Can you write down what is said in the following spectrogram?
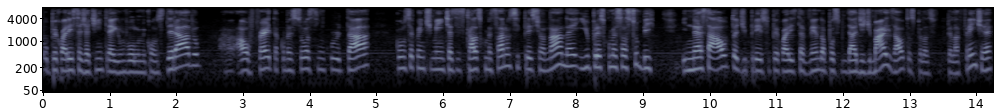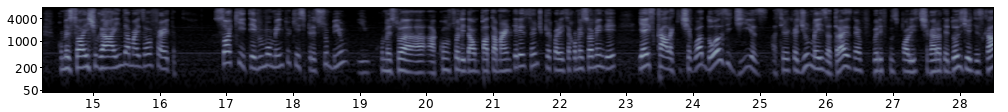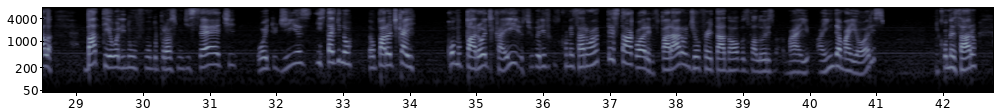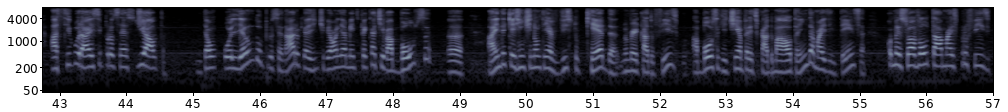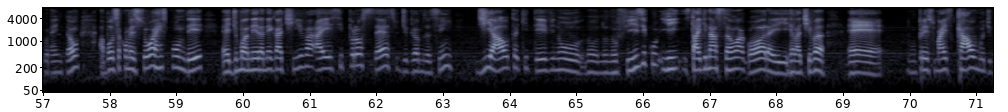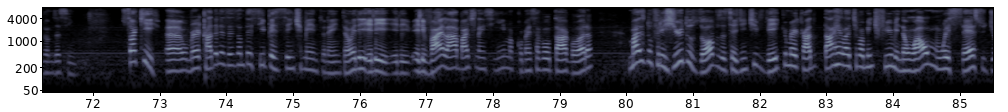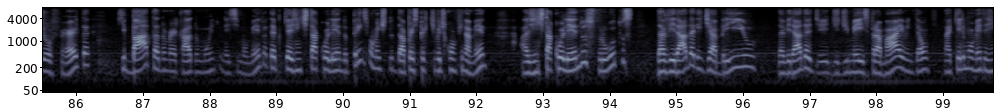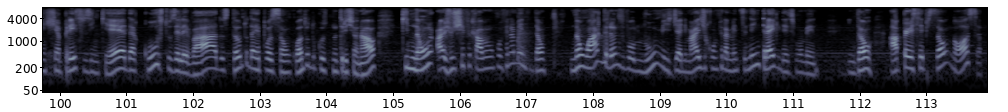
o pecuarista já tinha entregue um volume considerável, a oferta começou a se encurtar, consequentemente as escalas começaram a se pressionar, né, e o preço começou a subir. E nessa alta de preço, o pecuarista vendo a possibilidade de mais altas pela, pela frente, né, começou a enxugar ainda mais a oferta. Só que teve um momento que esse preço subiu e começou a, a consolidar um patamar interessante, o pecuarista começou a vender, e a escala que chegou a 12 dias, há cerca de um mês atrás, né, os frigoríficos paulistas chegaram a ter 12 dias de escala, bateu ali num fundo próximo de 7, 8 dias e estagnou. Então parou de cair como parou de cair, os frigoríficos começaram a testar agora. Eles pararam de ofertar novos valores mai ainda maiores e começaram a segurar esse processo de alta. Então, olhando para o cenário, que a gente vê um alinhamento expectativa. A bolsa, uh, ainda que a gente não tenha visto queda no mercado físico, a bolsa que tinha precificado uma alta ainda mais intensa começou a voltar mais para o físico. Né? Então, a bolsa começou a responder é, de maneira negativa a esse processo, digamos assim, de alta que teve no, no, no físico e estagnação agora e relativa é, um preço mais calmo, digamos assim. Só que uh, o mercado ele às vezes antecipa esse sentimento, né? Então ele, ele, ele, ele vai lá, bate lá em cima, começa a voltar agora. Mas no frigir dos ovos, assim, a gente vê que o mercado está relativamente firme. Não há um excesso de oferta que bata no mercado muito nesse momento, até porque a gente está colhendo, principalmente do, da perspectiva de confinamento, a gente está colhendo os frutos da virada ali de abril, da virada de, de, de mês para maio. Então, naquele momento, a gente tinha preços em queda, custos elevados, tanto da reposição quanto do custo nutricional, que não justificavam o confinamento. Então, não há grandes volumes de animais de confinamento sendo entregue nesse momento. Então, a percepção nossa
